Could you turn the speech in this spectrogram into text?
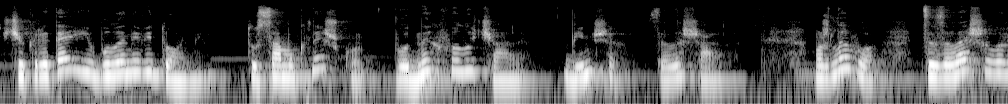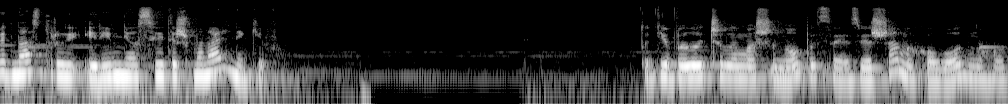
що критерії були невідомі. Ту саму книжку в одних вилучали, в інших залишали. Можливо, це залежало від настрою і рівня освіти шмональників? Тоді вилучили машинописи з віршами Холодного,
